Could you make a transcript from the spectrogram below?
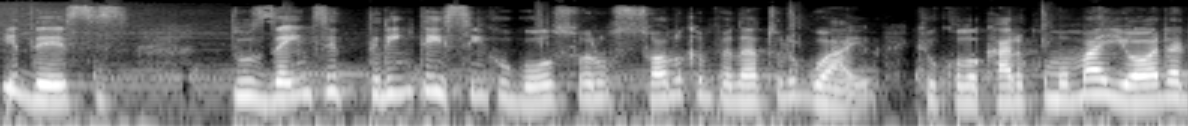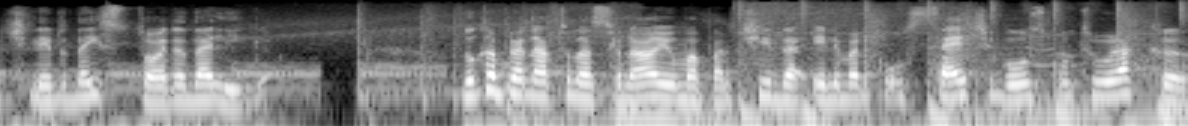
e desses, 235 gols foram só no Campeonato Uruguaio, que o colocaram como o maior artilheiro da história da liga. No Campeonato Nacional, em uma partida, ele marcou 7 gols contra o Huracan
